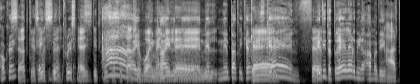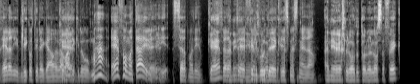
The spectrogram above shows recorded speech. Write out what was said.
אוקיי. סרט Christmas 8-Bit אה, Christmas. 8-Bit Christmas יצא השבוע עם אה, ניל אה, ניל ניל ניל פטריק האריס, כן. כן. סרט ראיתי את הטריילר, נראה מדהים. הטריילר הדליק אותי לגמרי כן. ואמרתי כאילו מה איפה מתי סרט מדהים כן, סרט feel good. כריסמס נהדר. אני אלך לראות אותו ללא ספק.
